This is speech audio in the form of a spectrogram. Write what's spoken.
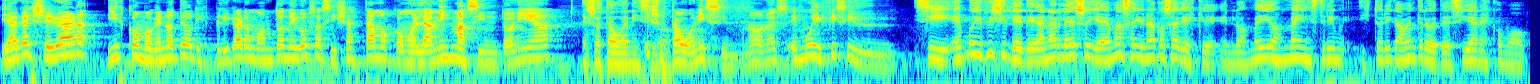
Y acá es llegar y es como que no tengo que explicar un montón de cosas y ya estamos como en la misma sintonía. Eso está buenísimo. Eso está buenísimo, ¿no? no es, es muy difícil. Sí, es muy difícil de, de ganarle a eso y además hay una cosa que es que en los medios mainstream históricamente lo que te decían es como,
